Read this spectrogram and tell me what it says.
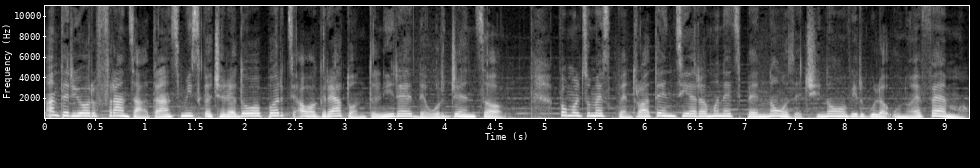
Anterior, Franța a transmis că cele două părți au agreat o întâlnire de urgență. Vă mulțumesc pentru atenție, rămâneți pe 99,1 FM.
